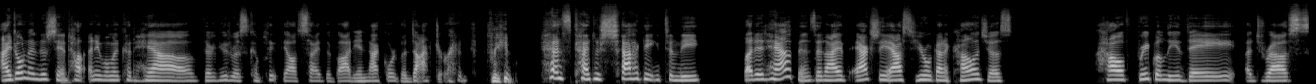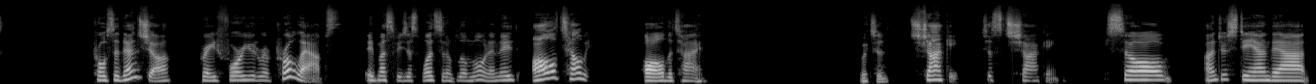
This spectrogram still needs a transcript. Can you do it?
I don't understand how any woman could have their uterus completely outside the body and not go to the doctor. That's kind of shocking to me, but it happens. And I've actually asked urogynecologists how frequently they address procidentia, grade four uterine prolapse. It must be just once in a blue moon. And they all tell me all the time, which is shocking, just shocking. So understand that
